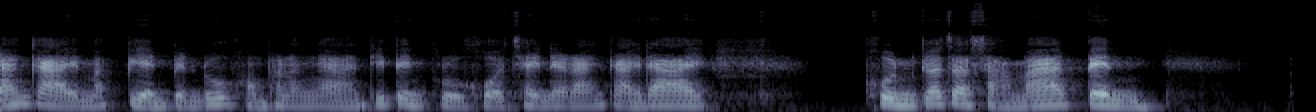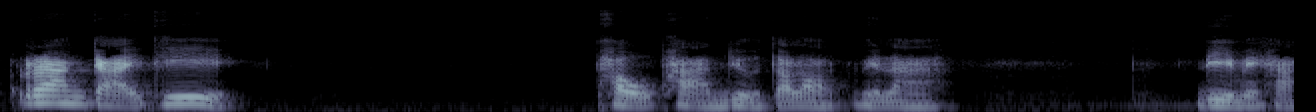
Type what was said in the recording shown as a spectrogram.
ร่างกายมาเปลี่ยนเป็นรูปของพลังงานที่เป็นกลูโคสใช้ในร่างกายได้ คุณก็จะสามารถเป็นร่างกายที่เผาผลาญอยู่ตลอดเวลา ดีไหมคะ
